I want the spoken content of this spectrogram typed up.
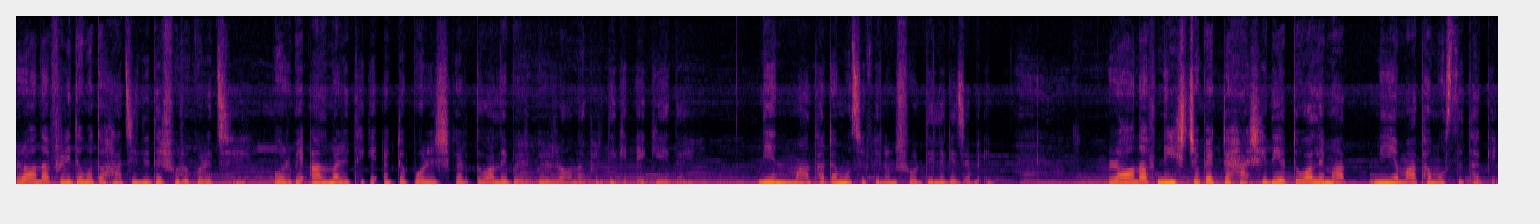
রওনাফ রীতিমতো হাঁচি দিতে শুরু করেছে। উর্বি আলমারি থেকে একটা পরিষ্কার তোয়ালে বের করে রওনাফের দিকে এগিয়ে দেয়। নিন, মাথাটা মুছে ফেলুন, সর্দি লেগে যাবে। রওনাফ নিশ্চুপ একটা হাসি দিয়ে তোয়ালে নিয়ে মাথা মুছতে থাকে।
